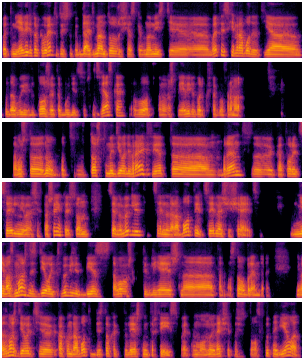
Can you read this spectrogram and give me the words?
Поэтому я верю только в это. То есть, когда Диман тоже сейчас как бы на месте э, в этой схеме работает, я куда выйду, тоже это будет, собственно, связка, вот, потому что я верю только в такой формат. Потому что ну, вот то, что мы делали в Райфе, это бренд, э, который цельный во всех отношениях, то есть он цельно выглядит, цельно работает, цельно ощущается. Невозможно сделать выглядит без того, что ты влияешь на там, основу бренда. Невозможно сделать, э, как он работает, без того, как ты влияешь на интерфейс. Поэтому, ну, иначе это лоскутное дело.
